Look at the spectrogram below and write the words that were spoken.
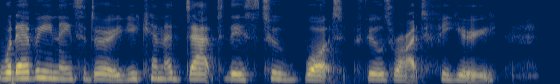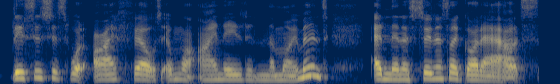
whatever you need to do you can adapt this to what feels right for you this is just what i felt and what i needed in the moment and then as soon as i got out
